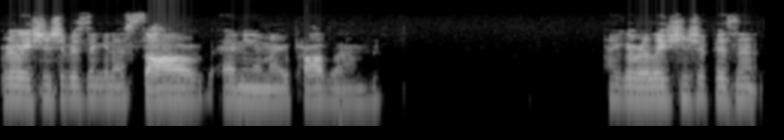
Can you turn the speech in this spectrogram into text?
relationship isn't going to solve any of my problems. Like, a relationship isn't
